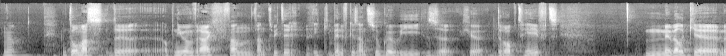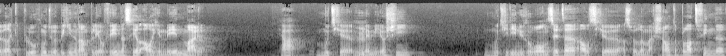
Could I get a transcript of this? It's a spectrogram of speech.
Ja. Thomas, de, opnieuw een vraag van, van Twitter. Ik ben even aan het zoeken wie ze gedropt heeft. Met welke, met welke ploeg moeten we beginnen aan play-off 1? Dat is heel algemeen, maar ja, moet je Hmm. met Miyoshi... Moet je die nu gewoon zetten als, je, als we Le Marchand te plat vinden?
